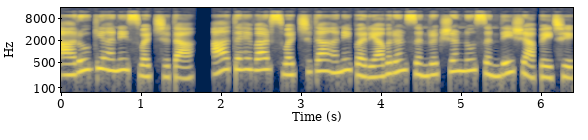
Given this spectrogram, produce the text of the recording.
આરોગ્ય અને સ્વચ્છતા, આ તહેવાર સ્વચ્છતા અને પર્યાવરણ સંરક્ષણનો સંદેશ આપે છે,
